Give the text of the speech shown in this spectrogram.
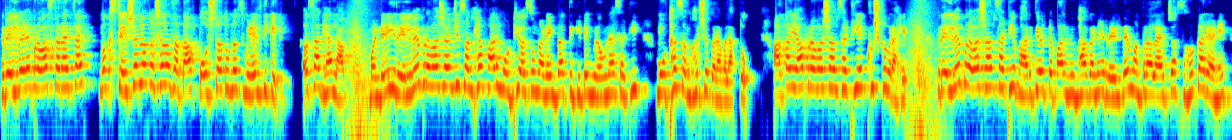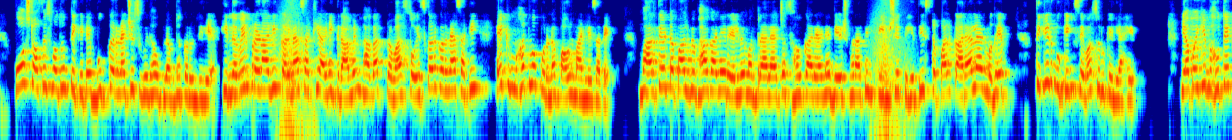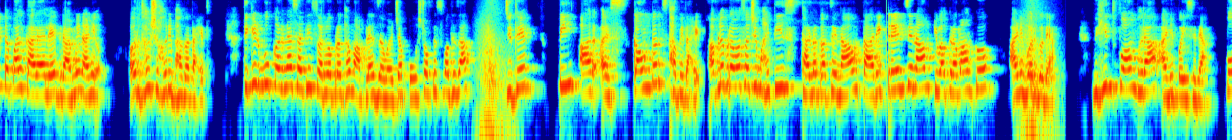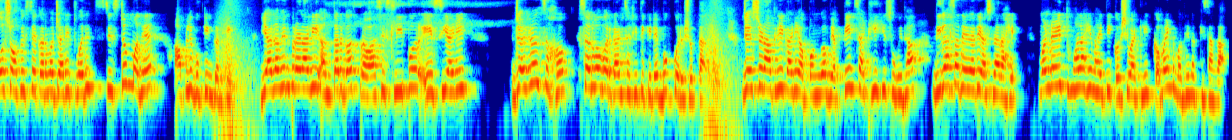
रेल्वेने प्रवास करायचा आहे मग स्टेशनला कशाला जाता? पोस्टातूनच मिळेल तिकीट. असा घ्या लाभ. मंडळी रेल्वे प्रवाशांची संख्या फार मोठी असून अनेकदा तिकिटे मिळवण्यासाठी मोठा संघर्ष करावा लागतो. आता या प्रवाशांसाठी एक खुशखबर आहे. रेल्वे प्रवाशांसाठी भारतीय टपाल विभागाने रेल्वे मंत्रालयाच्या सहकार्याने पोस्ट ऑफिसमधून तिकिटे बुक करण्याची सुविधा उपलब्ध करून दिली आहे. ही नवीन प्रणाली करण्यासाठी आणि ग्रामीण भागात प्रवास सोयीस्कर करण्यासाठी एक महत्त्वपूर्ण पाऊल मानले जाते. भारतीय टपाल विभागाने रेल्वे मंत्रालयाच्या सहकार्याने देशभरातील तीनशे तेहतीस टपाल कार्यालयांमध्ये तिकीट बुकिंग सेवा सुरू केली आहे. यापैकी बहुतेक टपाल कार्यालय ग्रामीण आणि अर्ध शहरी भागात आहेत. तिकीट बुक करण्यासाठी सर्वप्रथम आपल्या जवळच्या पोस्ट ऑफिसमध्ये जा जिथे पी आर एस काउंटर स्थापित आहे. आपल्या प्रवासाची माहिती स्थानकाचे नाव तारीख ट्रेनचे नाव किंवा क्रमांक आणि वर्ग द्या. विहित फॉर्म भरा आणि पैसे द्या. पोस्ट ऑफिसचे कर्मचारी त्वरित सिस्टममध्ये आपले बुकिंग करतील. या नवीन प्रणाली अंतर्गत प्रवासी स्लीपर एसी आणि जनरलसह सर्व वर्गांसाठी तिकिटे बुक करू शकतात. ज्येष्ठ नागरिक आणि अपंग व्यक्तींसाठी ही सुविधा दिलासा देणारी असणार आहे. मंडळी तुम्हाला ही माहिती कशी वाटली? कमेंटमध्ये नक्की सांगा.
